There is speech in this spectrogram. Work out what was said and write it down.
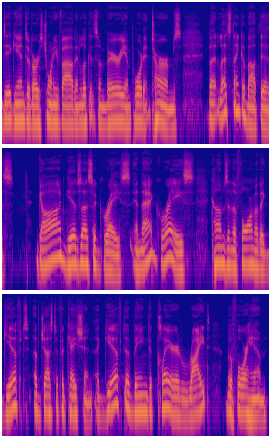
dig into verse 25 and look at some very important terms. But let's think about this. God gives us a grace, and that grace comes in the form of a gift of justification, a gift of being declared right before Him.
